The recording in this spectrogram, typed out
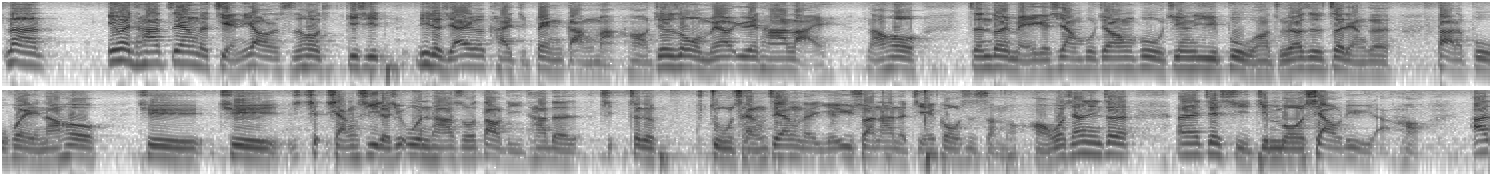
那因为他这样的简要的时候，其实立德要一个开启变纲嘛，哈，就是说我们要约他来，然后针对每一个项目，交通部、经济部啊，主要是这两个大的部会，然后去去详细的去问他说，到底他的这个组成这样的一个预算案的结构是什么？哈，我相信这个按这是经波效率啊，哈。啊，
